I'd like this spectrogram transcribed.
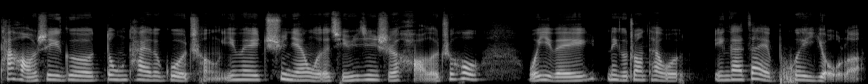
它好像是一个动态的过程，因为去年我的情绪进食好了之后，我以为那个状态我应该再也不会有了。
